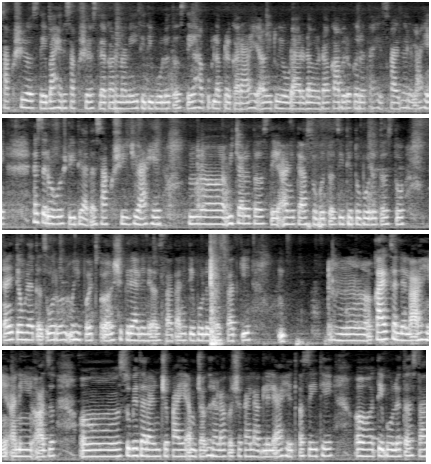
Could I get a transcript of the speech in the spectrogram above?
साक्षी असते. बाहेर साक्षी असल्या कारणाने इथे ती बोलत असते हा कुठला प्रकार आहे आणि तू एवढा आरडाओरडा का बरं करत आहेस? काय झालेलं आहे? ह्या सर्व गोष्टी इथे आता साक्षी जी आहे विचारत असते आणि त्या त्यासोबतच इथे तो बोलत असतो. आणि तेवढ्यातच वरून महिपट शिकरे आलेले असतात आणि ते बोलत असतात की अं, काय चाललेलं आहे आणि आज सुभेदारांचे पाय आमच्या घराला कसे काय लागलेले आहेत? असं इथे ते बोलत असतात.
